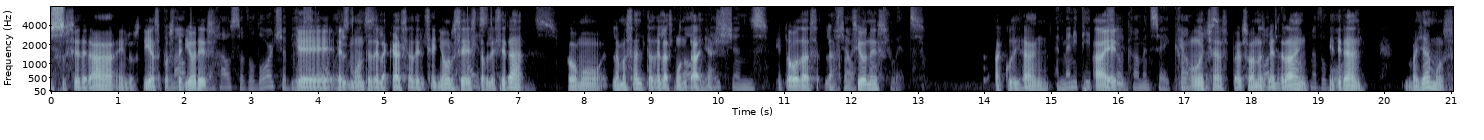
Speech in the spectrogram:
Sucederá en los días posteriores que el monte de la casa del Señor se establecerá como la más alta de las montañas y todas las naciones acudirán a él. Y muchas personas vendrán y dirán, vayamos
